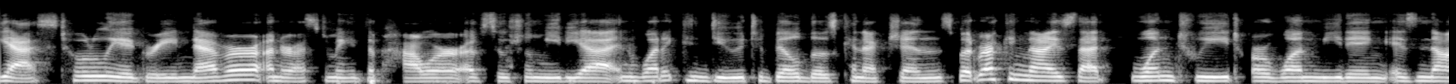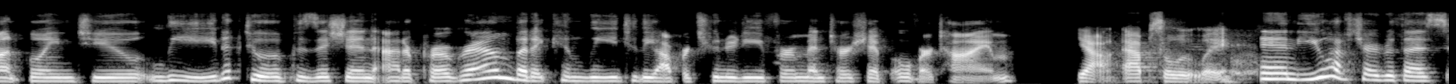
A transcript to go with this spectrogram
Yes, totally agree. Never underestimate the power of social media and what it can do to build those connections, but recognize that one tweet or one meeting is not going to lead to a position at a program, but it can lead to the opportunity for mentorship over time. Yeah, absolutely. And you have shared with us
